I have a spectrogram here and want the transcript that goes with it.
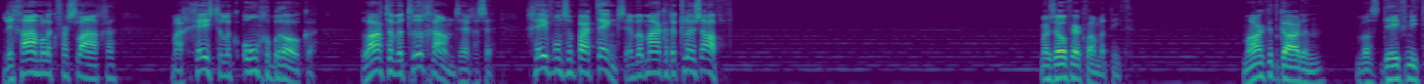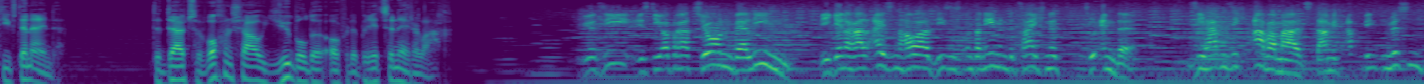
Lichamelijk verslagen, maar geestelijk ongebroken. Laten we teruggaan, zeggen ze. Geef ons een paar tanks en we maken de klus af. Maar zover kwam het niet. Market Garden was definitief ten einde. De Duitse Wochenschau jubelde over de Britse nederlaag. Für Sie ist die Operation Berlin, wie General Eisenhower dieses Unternehmen bezeichnet, zu Ende. Sie haben sich abermals damit abfinden müssen,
